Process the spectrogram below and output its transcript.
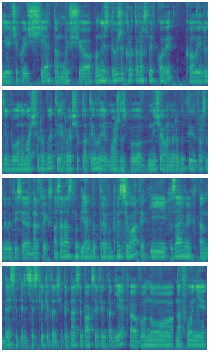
і очікують ще, тому що вони ж дуже круто росли в ковід. Коли людям було нема що робити, гроші платили, можна ж було нічого не робити, просто дивитися Netflix. А зараз ну якби треба працювати, і зайвих там 10 чи скільки там чи 15 баксів він там є. Воно на фоні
